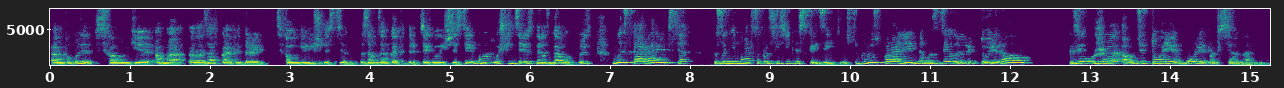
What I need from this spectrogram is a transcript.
э, факультет психологии, она э, зав кафедры психологии личности, зам зав кафедры психологии личности, и будет очень интересный разговор. То есть мы стараемся заниматься просветительской деятельностью. Плюс параллельно мы сделали лекторий РАУ, где уже аудитория более профессиональная.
